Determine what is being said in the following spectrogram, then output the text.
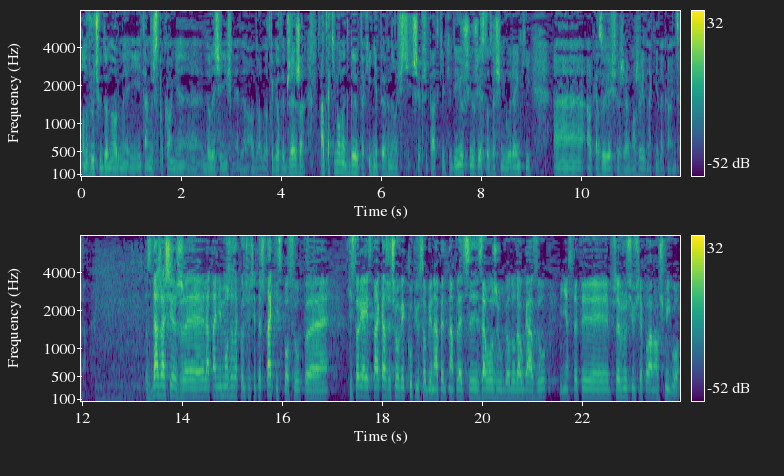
on wrócił do normy i, i tam już spokojnie e, dolecieliśmy do, do, do tego wybrzeża. A taki moment był, takiej niepewności, czy przypadkiem, kiedy już, już jest to w zasięgu ręki, okazuje się, że może jednak nie do końca. Zdarza się, że latanie może zakończyć się też w taki sposób. E, historia jest taka, że człowiek kupił sobie napęd na plecy, założył go, dodał gazu i niestety przewrócił się, połamał śmigło.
